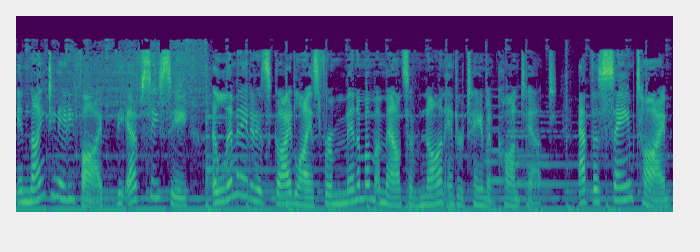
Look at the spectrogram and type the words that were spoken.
In 1985, the FCC eliminated its guidelines for minimum amounts of non entertainment content. At the same time,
